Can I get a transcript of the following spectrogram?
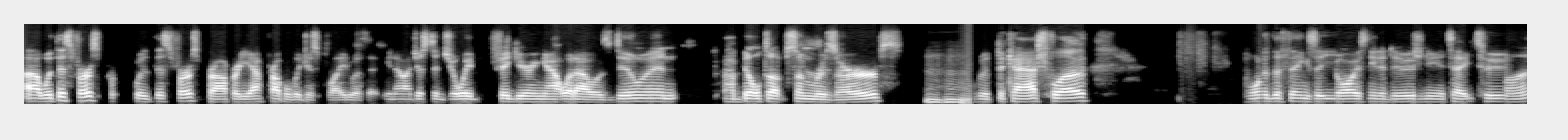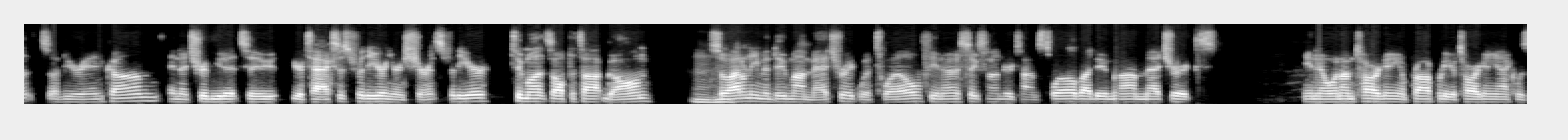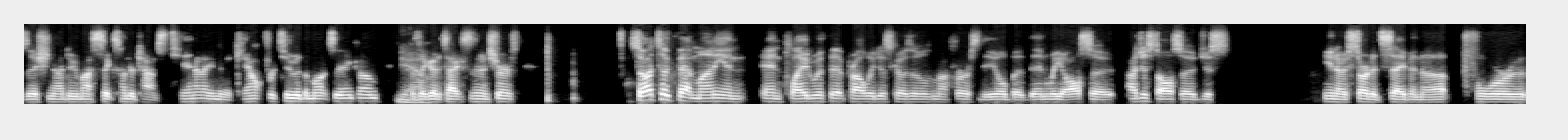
uh, with this first with this first property i probably just played with it you know i just enjoyed figuring out what i was doing I built up some reserves mm-hmm. with the cash flow. One of the things that you always need to do is you need to take two months of your income and attribute it to your taxes for the year and your insurance for the year. Two months off the top gone. Mm-hmm. So I don't even do my metric with 12, you know, 600 times 12. I do my metrics. You know, when I'm targeting a property or targeting acquisition, I do my 600 times 10. I don't even account for two of the months of income because yeah. I go to taxes and insurance so I took that money and and played with it probably just because it was my first deal. But then we also I just also just you know started saving up for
